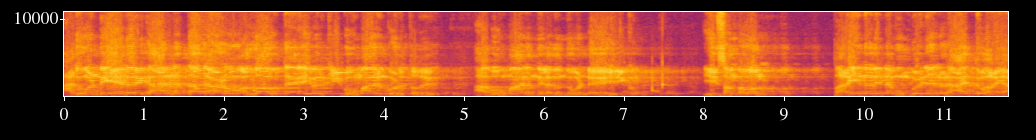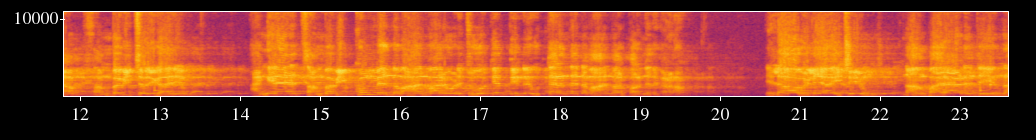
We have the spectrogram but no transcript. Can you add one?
അതുകൊണ്ട് ഏതൊരു കാരണത്താലാണോ അള്ളാഹുത്തേര ഇവർക്ക് ഈ ബഹുമാനം കൊടുത്തത്? ആ ബഹുമാനം നിലനിന്നുകൊണ്ടേയിരിക്കും. ഈ സംഭവം പറയുന്നതിന്റെ മുമ്പ് ഞാൻ ഒരു ആയത്ത് പറയാം. സംഭവിച്ച ഒരു കാര്യം. അങ്ങനെ സംഭവിക്കും എന്ന് മഹാന്മാരോട് ചോദ്യത്തിന് ഉത്തരം തന്നെ മഹാന്മാർ പറഞ്ഞത് കാണാം. എല്ലാ വെള്ളിയാഴ്ചയും നാം പാരായണം ചെയ്യുന്ന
